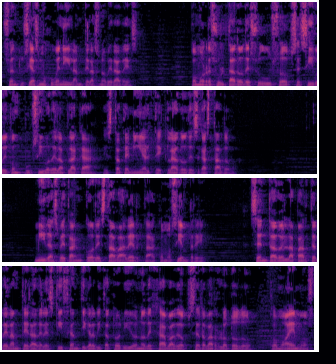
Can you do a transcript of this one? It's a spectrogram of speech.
su entusiasmo juvenil ante las novedades. Como resultado de su uso obsesivo y compulsivo de la placa, ésta tenía el teclado desgastado. Midas Betancor estaba alerta, como siempre, Sentado en la parte delantera del esquife antigravitatorio no dejaba de observarlo todo, como a Hemos,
